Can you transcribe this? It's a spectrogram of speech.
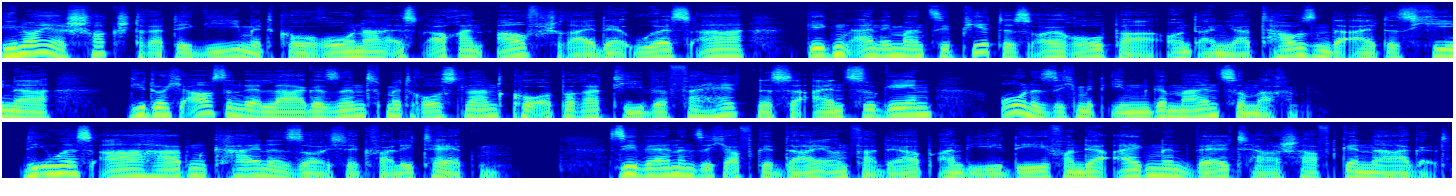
Die neue Schockstrategie mit Corona ist auch ein Aufschrei der USA gegen ein emanzipiertes Europa und ein jahrtausendealtes China, die durchaus in der Lage sind, mit Russland kooperative Verhältnisse einzugehen, ohne sich mit ihnen gemein zu machen. Die USA haben keine solche Qualitäten. Sie wähnen sich auf Gedeih und Verderb an die Idee von der eigenen Weltherrschaft genagelt,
